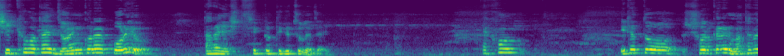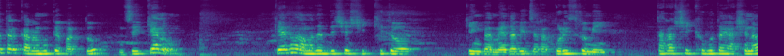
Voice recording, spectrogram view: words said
শিক্ষকতায় জয়েন করার পরেও তারা এই সেক্টর থেকে চলে যায়। এখন এটা তো সরকারের মাথা ব্যথার কারণ হতে পারতো যে কেন কেন আমাদের দেশে শিক্ষিত কিংবা মেধাবী যারা পরিশ্রমী, তারা শিক্ষকতায় আসে না?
